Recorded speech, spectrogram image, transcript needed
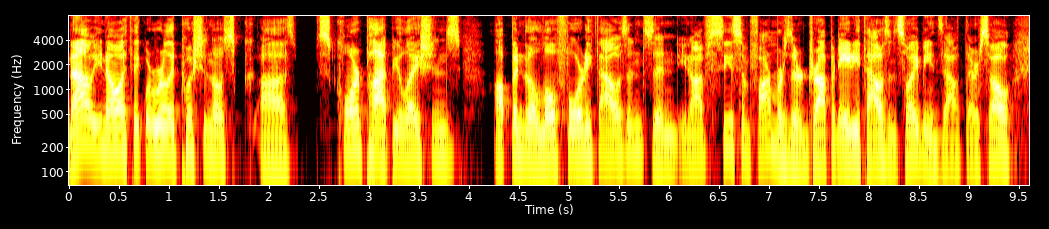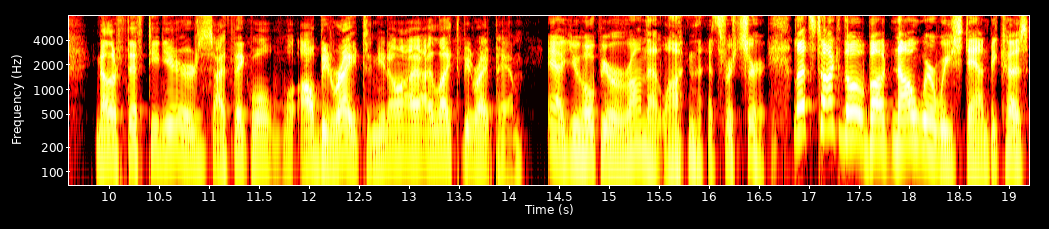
Now, you know, I think we're really pushing those uh, corn populations up into the low 40,000s. And, you know, I've seen some farmers that are dropping 80,000 soybeans out there. So another 15 years, I think we'll, we'll I'll be right. And, you know, I, I like to be right, Pam. Yeah, you hope you're around that line, that's for sure. Let's talk, though, about now where we stand, because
